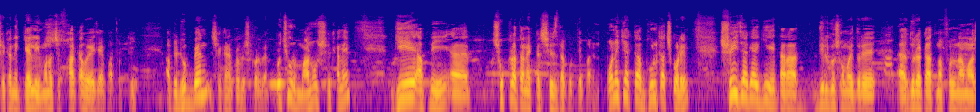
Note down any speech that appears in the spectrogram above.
সেখানে গেলে মনে হচ্ছে ফাঁকা হয়ে যায় পাথরটি। আপনি ঢুকবেন, সেখানে প্রবেশ করবেন। প্রচুর মানুষ সেখানে গিয়ে আপনি শুক্রাতান একটা সেজদা করতে পারেন। অনেকে একটা ভুল কাজ করেন সেই জায়গায় গিয়ে তারা দীর্ঘ সময় ধরে দুরাকাত, নফল নামাজ,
